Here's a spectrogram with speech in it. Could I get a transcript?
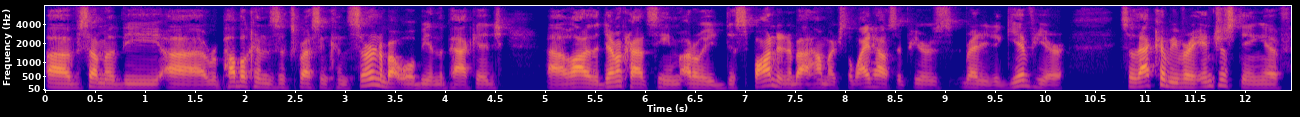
of some of the uh, Republicans expressing concern about what will be in the package. Uh, a lot of the Democrats seem utterly despondent about how much the White House appears ready to give here. So that could be very interesting if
